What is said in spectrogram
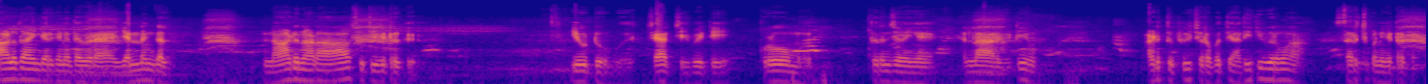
ஆளு தான் இங்கே இருக்கேனே தவிர எண்ணங்கள் நாடு நாடாக சுற்றிக்கிட்டு இருக்கு. யூடியூப்பு சேட் ஜிபிடி குரோமு தெரிஞ்சவங்க எல்லாருக்கிட்டேயும் அடுத்து ஃப்யூச்சரை பற்றி அதிதீவிரமாக சர்ச் பண்ணிக்கிட்டு இருக்கேன்.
